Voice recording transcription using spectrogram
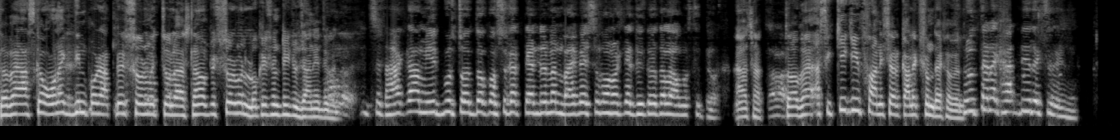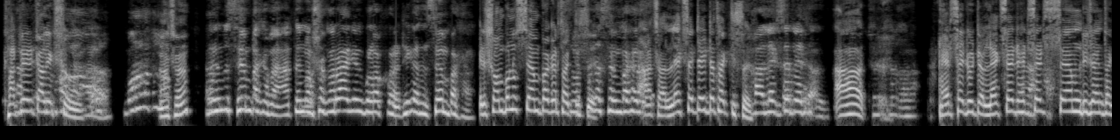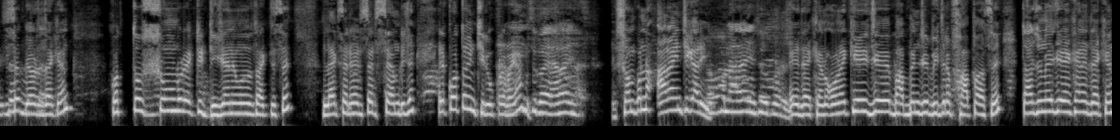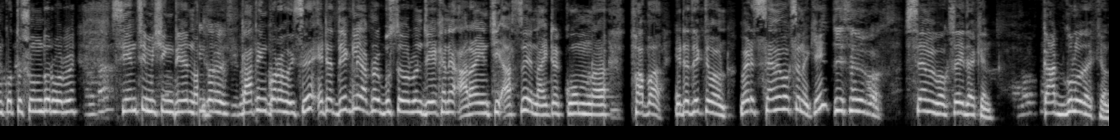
তো ভাই আজকে অনেকদিন পরে আপনার শোরুমে চলে আসলাম। আপনার শোরুমের লোকেশনটা একটু জানিয়ে দেবেন। ঢাকা মিরপুর চোদ্দ কসুকা ক্যান্ডেলম্যান ভাই ভাই সুপার মার্কেট দ্বিতীয় তলা অবস্থিত। আচ্ছা তো ভাই আজকে কি কি ফার্নিচার কালেকশন দেখাবেন? খাট দিয়ে দেখছিলেন খাটের কালেকশন আচ্ছা। সেম পাখা ভাই হাতে নশা করা আগে ব্লক করা ঠিক আছে? সেম পাখা। এটা সম্পূর্ণ স্যাম পাকার থাকতেছে। সেম আচ্ছা লেগ সাইডে এটা থাকতেছে? হ্যাঁ লেগ সাইড এটা। আর হেড সাইড ওইটা leg side head side same design থাকতেছে। দেখেন কত সুন্দর একটি ডিজাইনের মধ্যে থাকতেছে। Leg side head side same design এটা কত ইঞ্চির উপরে ভাইয়া ভাই আড়াই ইঞ্চি। সম্পূর্ণ আড়াই ইঞ্চি গাড়ি। এই দেখেন অনেকেই যে ভাববেন যে ভিতরে ফাঁপা আছে তার জন্য যে এখানে দেখেন কত সুন্দর ভাবে সিএনসি মেশিন দিয়ে কাটিং করা হয়েছে। এটা দেখলে আপনারা বুঝতে পারবেন যে এখানে আড়াই ইঞ্চি আছে না এটা কম না ফাঁপা। এটা দেখতে পাবেন। এটা সেমি বক্স নাকি? সেমি বক্স সেমি বক্স এই দেখেন। কাঠগুলো দেখেন।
